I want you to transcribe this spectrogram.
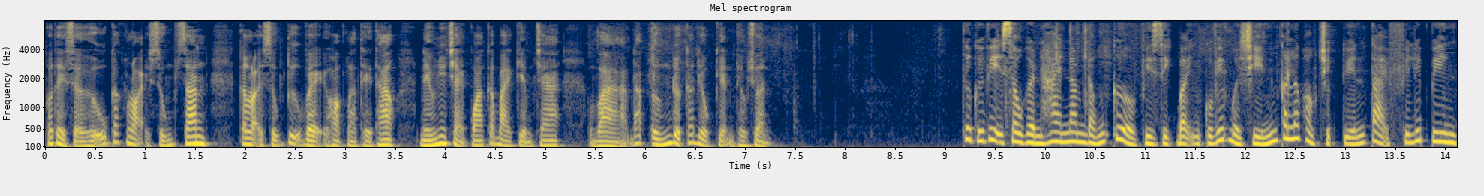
có thể sở hữu các loại súng săn, các loại súng tự vệ hoặc là thể thao nếu như trải qua các bài kiểm tra và đáp ứng được các điều kiện tiêu chuẩn. Thưa quý vị, sau gần 2 năm đóng cửa vì dịch bệnh COVID-19, các lớp học trực tuyến tại Philippines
